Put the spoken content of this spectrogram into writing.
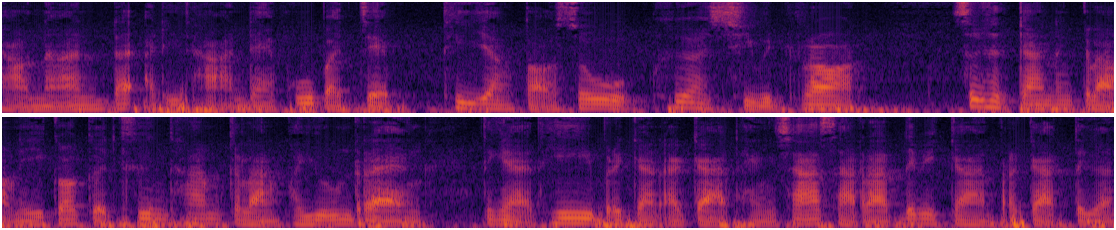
ข่าวนั้นได้อธิษฐานแด่ผู้บาดเจ็บที่ยังต่อสู้เพื่อชีวิตรอด ซึ่งเหตุการณ์ดังกล่าวนี้ก็เกิดขึ้นท่ามกลางพายุรุนแรงในขณะที่บริการอากาศแห่งชาติสหรัฐได้มีการประกาศเตือน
